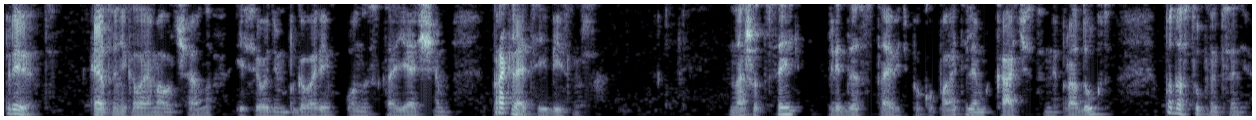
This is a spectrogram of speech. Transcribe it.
Привет, это Николай Молчанов, и сегодня мы поговорим о настоящем проклятии бизнеса. Наша цель – предоставить покупателям качественный продукт по доступной цене.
